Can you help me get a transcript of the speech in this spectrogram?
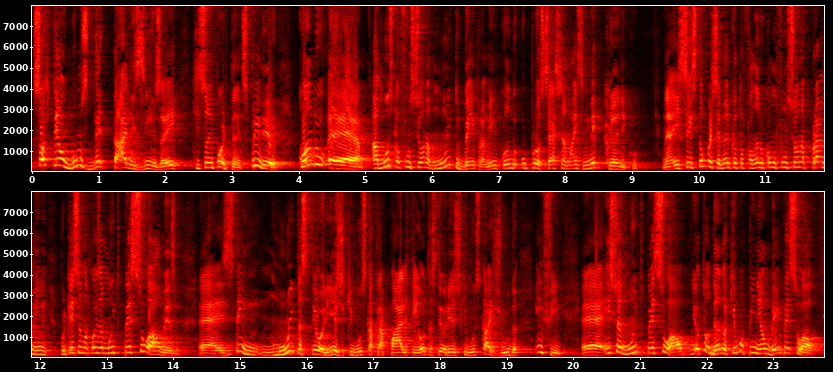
Só que tem alguns detalhezinhos aí que são importantes. Primeiro, quando é, a música funciona muito bem para mim, quando o processo é mais mecânico. Né? E vocês estão percebendo que eu estou falando como funciona para mim, porque isso é uma coisa muito pessoal mesmo. É, existem muitas teorias de que música atrapalha, tem outras teorias de que música ajuda, enfim. É, isso é muito pessoal e eu estou dando aqui uma opinião bem pessoal.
